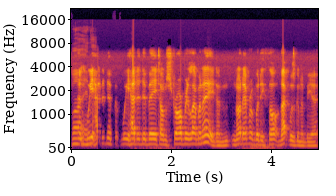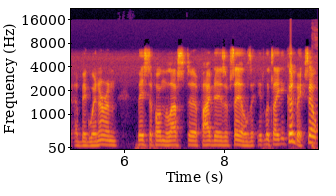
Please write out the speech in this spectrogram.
Well, we had a deb- we had a debate on strawberry lemonade, and not everybody thought that was going to be a, a, big winner. And based upon the last uh, five days of sales, it, it, looks like it could be. So,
